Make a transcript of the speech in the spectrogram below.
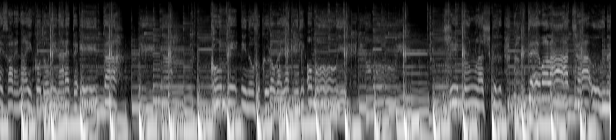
愛されないことに慣れていた。コンビニの袋がやけに重い。自分らしくなんて笑っちゃうね。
